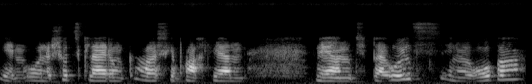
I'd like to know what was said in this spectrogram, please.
eben ohne Schutzkleidung ausgebracht werden, während bei uns in Europa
